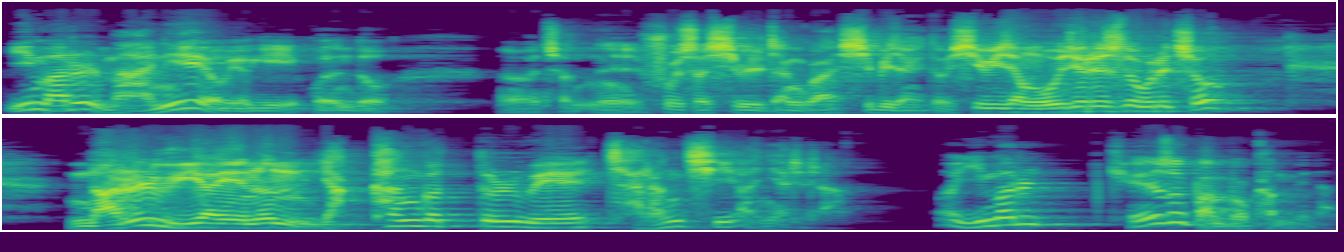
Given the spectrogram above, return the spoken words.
이 말을 많이 해요. 여기 고린도 어, 전, 후서 11장과 12장에도 12장 5절에서도 그렇죠. 나를 위하여는 약한 것들 외에 자랑치 아니하리라. 아, 이 말을 계속 반복합니다.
